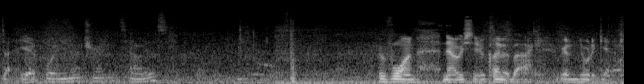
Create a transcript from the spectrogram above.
The airport, you know, training, that's how it is. We've won, now we just need to claim it back. We're gonna do it again.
